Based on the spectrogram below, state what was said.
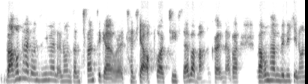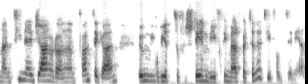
warum hat uns niemand in unseren Zwanzigern, oder das hätte ich ja auch proaktiv selber machen können, aber warum haben wir nicht in unseren Teenagern oder unseren Zwanzigern irgendwie probiert zu verstehen, wie Female Fertility funktioniert.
